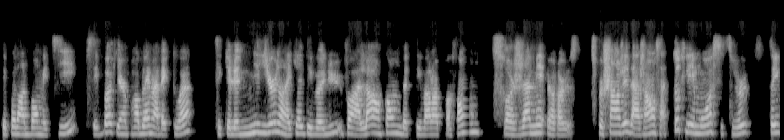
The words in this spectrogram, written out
t'es pas dans le bon métier, c'est pas qu'il y a un problème avec toi, c'est que le milieu dans lequel tu évolues va à l'encontre de tes valeurs profondes, tu seras jamais heureuse. Tu peux changer d'agence à tous les mois si tu veux, tu ne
